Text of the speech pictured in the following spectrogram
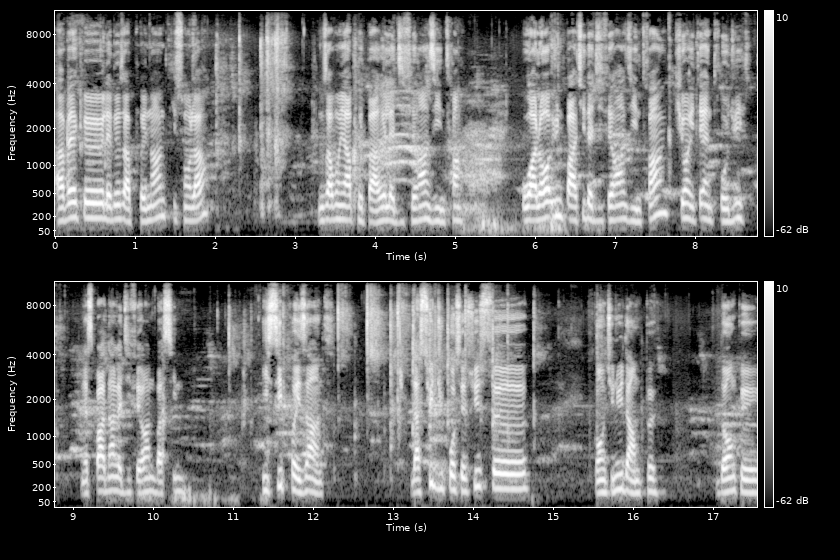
avec euh, les deux apprenantes qui sont là. Nous avons à préparer les différents intrants ou alors une partie des différents intrants qui ont été introduits, n'est-ce pas, dans les différentes bassines ici présentes. La suite du processus euh, continue d'un peu. Donc, euh,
